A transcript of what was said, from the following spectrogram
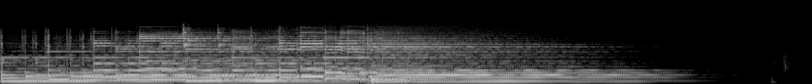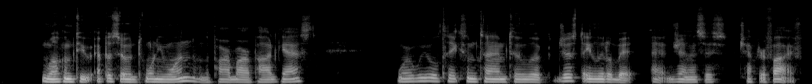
Welcome to episode 21 of the Parbar podcast, where we will take some time to look just a little bit at Genesis chapter 5.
